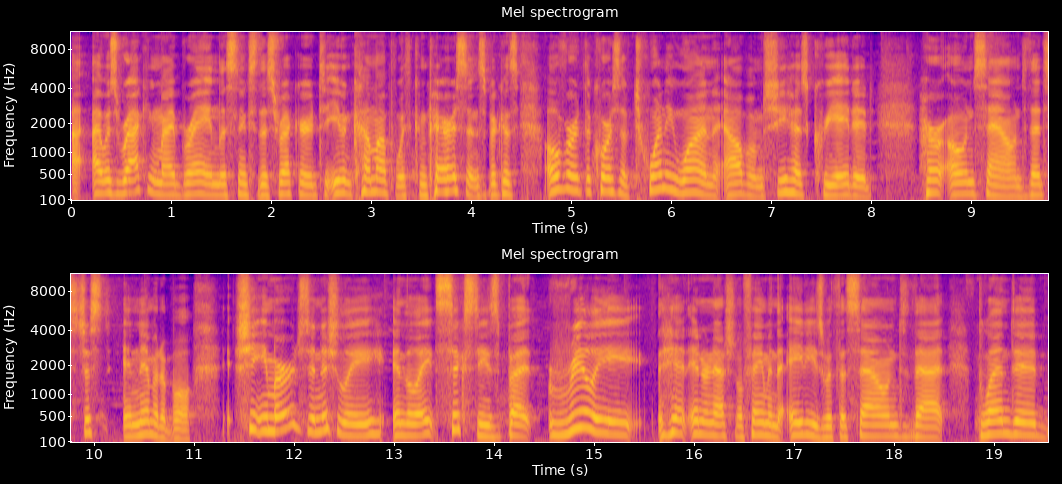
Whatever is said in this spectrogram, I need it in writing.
I, I was racking my brain listening to this record to even come up with comparisons because over the course of 21 albums, she has created her own sound that's just inimitable. She emerged initially in the late 60s, but really hit international fame in the 80s with a sound that blended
